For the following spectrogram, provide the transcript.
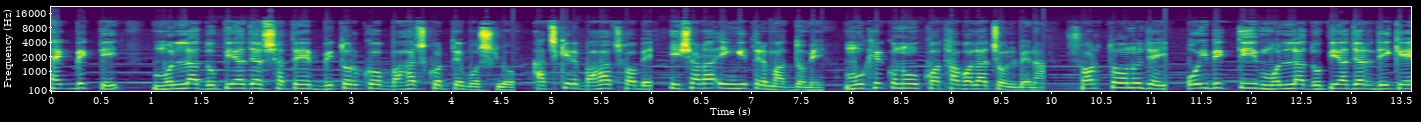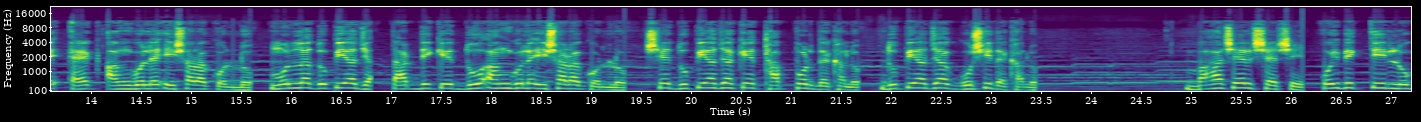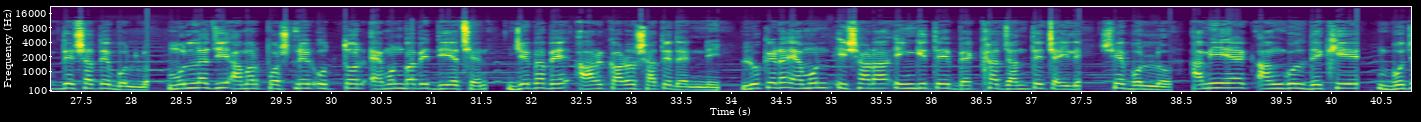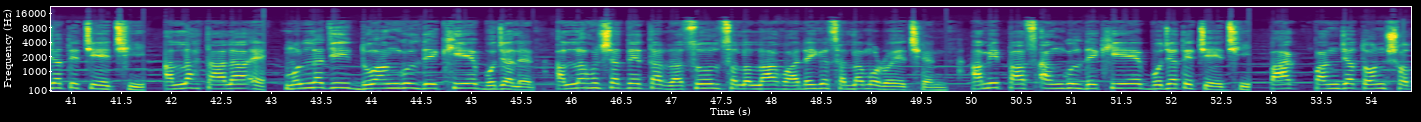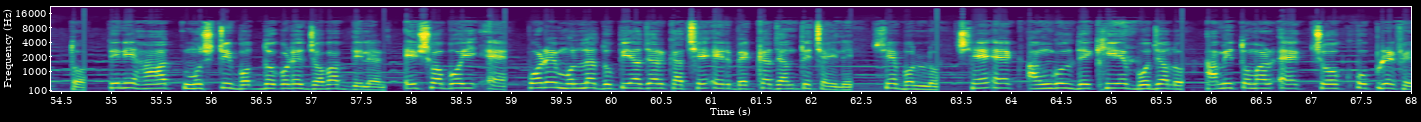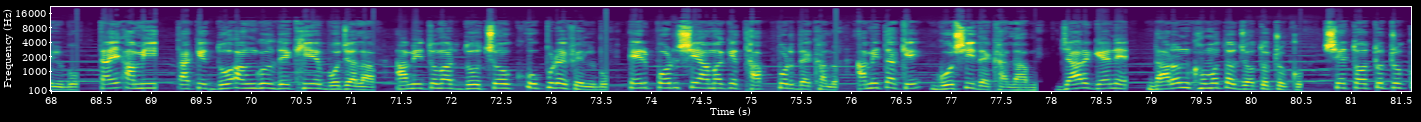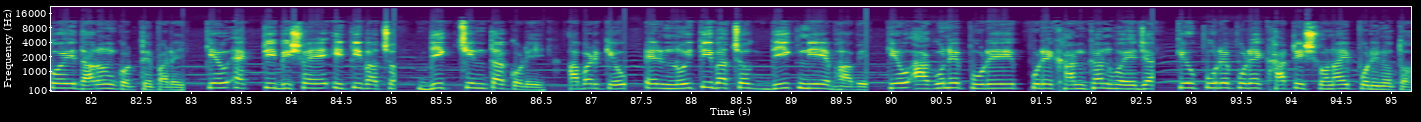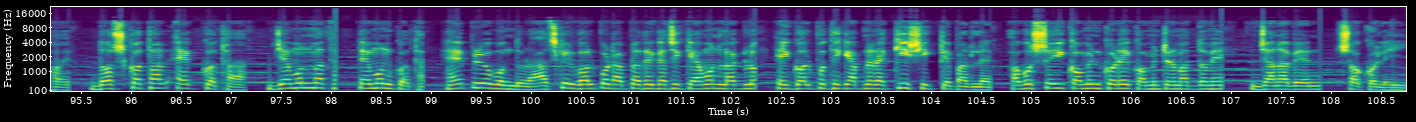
এক ব্যক্তি মোল্লা দুপিয়াজার সাথে বিতর্ক বাহাস করতে বসল। আজকের বাহাস হবে ইশারা ইঙ্গিতের মাধ্যমে। মুখে কোনো কথা বলা চলবে না। শর্ত অনুযায়ী ওই ব্যক্তি মোল্লা দুপিয়াজার দিকে এক আঙ্গুলে ইশারা করল। মোল্লা দুপিয়াজা তার দিকে দু আঙ্গুলে ইশারা করল। সে দুপিয়াজাকে থাপ্পড় দেখাল। দুপিয়াজা ঘুষি দেখাল। বাহাসের শেষে ওই ব্যক্তি লোকদের সাথে বলল মোল্লাজি আমার প্রশ্নের উত্তর এমনভাবে দিয়েছেন, যেভাবে আর কারও সাথে দেননি। লোকেরা এমন ইশারা ইঙ্গিতে ব্যাখ্যা জানতে চাইলে সে বলল, আমি এক আঙ্গুল দেখিয়ে বোঝাতে চেয়েছি। আল্লাহ এক মোল্লাজি দু আঙ্গুল দেখিয়ে বোঝালেন, আল্লাহর সাথে তার রাসূল সাল্লাহ আলহিসাল্লামও রয়েছেন। আমি পাঁচ আঙ্গুল দেখিয়ে বোঝাতে চেয়েছি। পাক পাঞ্জাতন সত্য। তিনি হাত মুষ্টিবদ্ধ করে জবাব দিলেন, এসবই এক পরে মোল্লা দুপিয়াজার কাছে এর ব্যাখ্যা জানতে চাইলে, সে বলল, সে এক আঙ্গুল দেখিয়ে বোঝালো, আমি তোমার এক চোখ উপড়ে ফেলব। তাই আমি তাকে দু আঙ্গুল দেখিয়ে বোঝালাম, আমি তোমার দু চোখ উপড়ে ফেলব। এরপর সে আমাকে থাপ্পড় দেখাল, আমি তাকে গোসি দেখালাম, যার জ্ঞানে ধারণ ক্ষমতা যতটুকু, সে ততটুকুই ধারণ করতে পারে। কেউ একটি বিষয়ে ইতিবাচক দিক চিন্তা করে, আবার কেউ এর নৈতিবাচক দিক নিয়ে ভাবে। কেউ আগুনে পুড়ে পুড়ে খান খান হয়ে যায়, কেউ পুড়ে পুড়ে খাঁটি সোনায় পরিণত হয়। দশ কথার এক কথা, যেমন মাথা, তেমন কথা। হ্যাঁ প্রিয় বন্ধুরা, আজকের গল্পটা আপনাদের কাছে কেমন লাগল? এই গল্প থেকে আপনারা কি শিখতে পারলেন? অবশ্যই কমেন্ট করে কমেন্টের মাধ্যমে জানাবেন সকলেই।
